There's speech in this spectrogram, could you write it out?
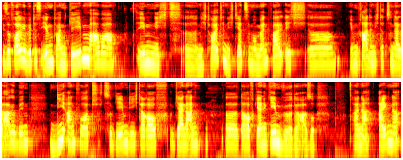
Diese Folge wird es irgendwann geben, aber eben nicht, äh, nicht heute, nicht jetzt im Moment, weil ich äh, eben gerade nicht dazu in der Lage bin, die Antwort zu geben, die ich darauf gerne, an, äh, darauf gerne geben würde. Also eine eigene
